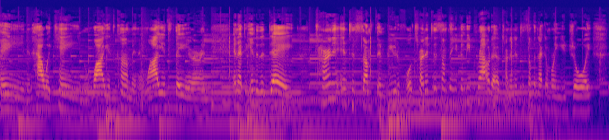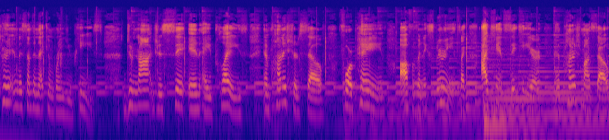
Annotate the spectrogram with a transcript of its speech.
pain and how it came and why it's coming and why it's there. And and at the end of the day turn it into something beautiful turn it into something you can be proud of turn it into something that can bring you joy turn it into something that can bring you peace do not just sit in a place and punish yourself for pain off of an experience. Like, I can't sit here and punish myself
